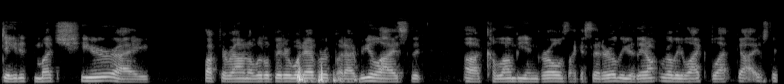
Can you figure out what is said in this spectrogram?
dated much here. I fucked around a little bit or whatever, but I realized that uh, Colombian girls, like I said earlier, they don't really like black guys. They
